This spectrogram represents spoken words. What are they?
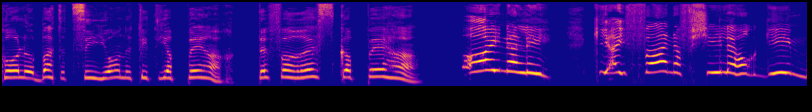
כל בת ציון תתייפח, תפרס כפיה. אוי נא לי, כי עייפה נפשי להורגים.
